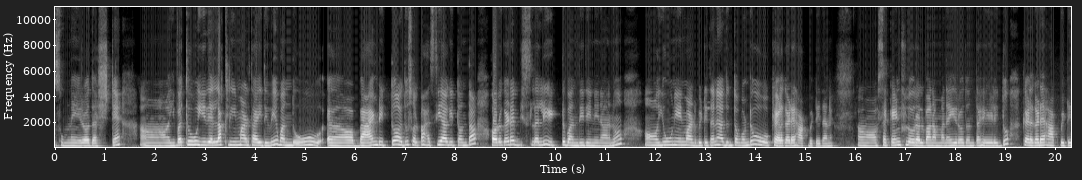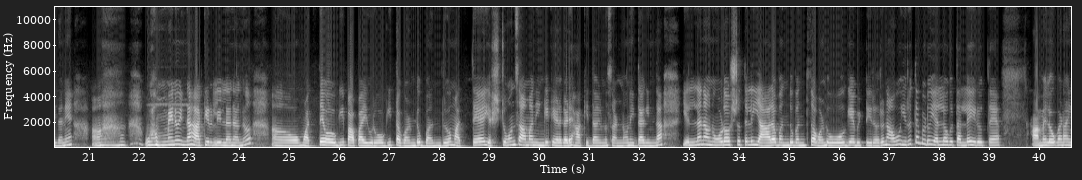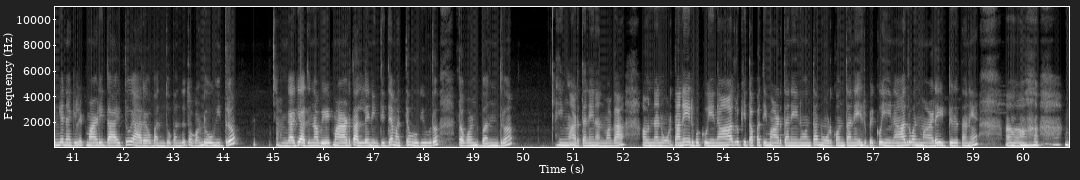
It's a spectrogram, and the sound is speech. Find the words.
ಸುಮ್ಮನೆ ಇರೋದಷ್ಟೇ. ಇವತ್ತು ಇದೆಲ್ಲ ಕ್ಲೀನ್ ಮಾಡ್ತಾ ಇದ್ದೀವಿ. ಒಂದು ಬ್ಯಾಂಡ್ ಇತ್ತು. ಅದು ಸ್ವಲ್ಪ ಹಸಿಯಾಗಿತ್ತು ಅಂತ ಹೊರಗಡೆ ಬಿಸಿಲಲ್ಲಿ ಇಟ್ಟು ಬಂದಿದ್ದೀನಿ ನಾನು. ಇವನು ಏನು ಮಾಡಿಬಿಟ್ಟಿದ್ದಾನೆ ಅದನ್ನು ತಗೊಂಡು ಕೆಳಗಡೆ ಹಾಕಿಬಿಟ್ಟಿದ್ದಾನೆ. ಸೆಕೆಂಡ್ ಫ್ಲೋರ್ ಅಲ್ವಾ ನಮ್ಮ ಮನೆ ಇರೋದು ಅಂತ ಹೇಳಿದ್ದು, ಕೆಳಗಡೆ ಹಾಕಿಬಿಟ್ಟಿದ್ದಾನೆ. ಒಮ್ಮೆನೂ ಇನ್ನೂ ಹಾಕಿರಲಿಲ್ಲ ನಾನು. ಮತ್ತೆ ಹೋಗಿ, ಪಾಪ ಇವ್ರು ಹೋಗಿ ತಗೊಂಡು ಬಂದರು. ಮತ್ತೆ ಎಷ್ಟೊಂದು ಸಾಮಾನು ಹಿಂಗೆ ಕೆಳಗಡೆ ಹಾಕಿದ್ದ, ಇವನು ಸಣ್ಣವನಿದ್ದಾಗಿಂದ. ಎಲ್ಲ ನಾವು ನೋಡೋ ಅಷ್ಟೊತ್ತಲ್ಲಿ ಯಾರ ಬಂದು ಬಂದು ತಗೊಂಡು ಹೋಗೇ ಬಿಟ್ಟಿರೋರು. ನಾವು ಇರುತ್ತೆ ಬಿಡು ಎಲ್ಲೋಗುತ್ತೆ ಅಲ್ಲೇ ಇರುತ್ತೆ. ಆಮೇಲೆ ಹೋಗೋಣ, ಹಿಂಗೆ ನೆಗ್ಲೆಕ್ಟ್ ಮಾಡಿದ್ದಾಯಿತು. ಯಾರೋ ಬಂದು ಬಂದು ತೊಗೊಂಡು ಹೋಗಿದ್ರು. ಹಾಗಾಗಿ ಅದನ್ನು ವೇಟ್ ಮಾಡ್ತಾ ಅಲ್ಲೇ ನಿಂತಿದ್ದೆ. ಮತ್ತೆ ಹೋಗಿ ಇವರು ತಗೊಂಡು ಬಂದರು. ಹಿಂಗೆ ಮಾಡ್ತಾನೆ ನನ್ನ ಮಗ. ಅವನ್ನ ನೋಡ್ತಾನೆ ಇರಬೇಕು. ಏನಾದರೂ ಕಿತಾಪತಿ ಮಾಡ್ತಾನೇನೋ ಅಂತ ನೋಡ್ಕೊತಾನೆ ಇರಬೇಕು. ಏನಾದರೂ ಒಂದು ಮಾಡೇ ಇಟ್ಟಿರ್ತಾನೆ.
